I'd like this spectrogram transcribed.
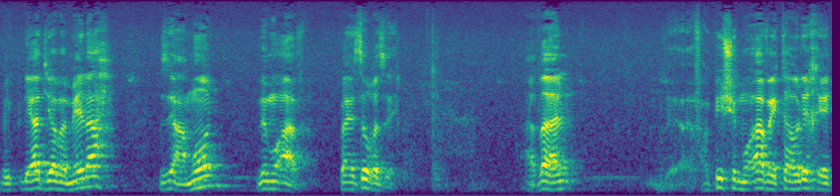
ליד ים המלח זה עמון ומואב, באזור הזה. אבל, אף על פי שמואב הייתה הולכת,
